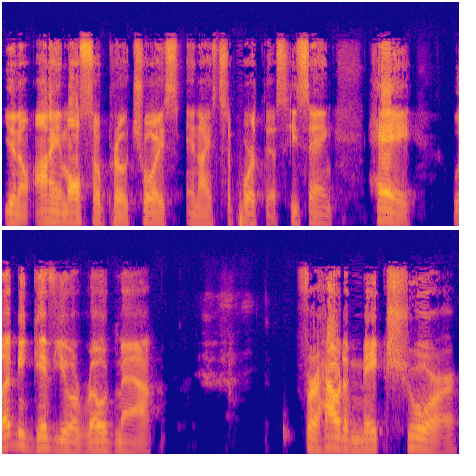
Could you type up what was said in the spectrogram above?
you know i am also pro-choice and i support this he's saying hey let me give you a roadmap for how to make sure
